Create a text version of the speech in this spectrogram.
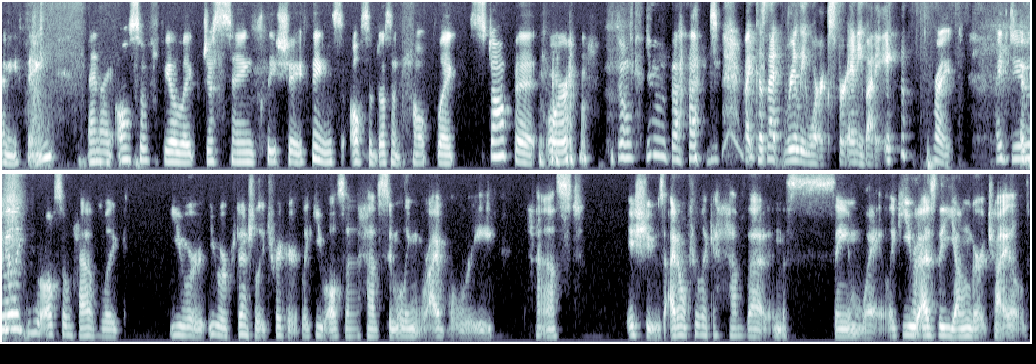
anything. And I also feel like just saying cliche things also doesn't help, like, stop it or don't do that. Right. Because that really works for anybody. right. I do. I feel like you also have, like, you were you were potentially triggered like you also have sibling rivalry past issues i don't feel like i have that in the same way like you right. as the younger child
